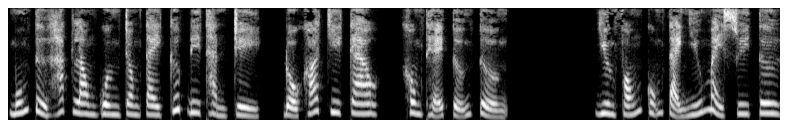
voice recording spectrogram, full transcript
Muốn từ Hắc Long quân trong tay cướp đi thành trì, độ khó chi cao, không thể tưởng tượng. Dương Phóng cũng tại nhíu mày suy tư.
